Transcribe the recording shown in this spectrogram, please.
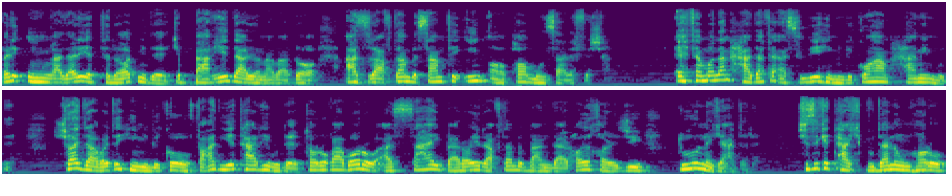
ولی اونقدری اطلاعات میده که بقیه دریانوردا از رفتن به سمت این آبها منصرف بشن. احتمالا هدف اصلی هیمیلیکو هم همین بوده. شاید روایت هیمیلیکو فقط یه طرحی بوده تا رقبا رو از سعی برای رفتن به بندرهای خارجی دور نگه داره. چیزی که تک بودن اونها رو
